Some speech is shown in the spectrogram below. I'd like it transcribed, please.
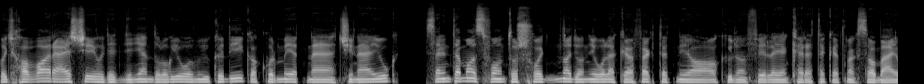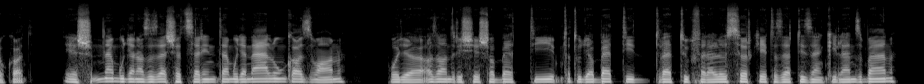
hogy ha van rá esély, hogy egy, egy ilyen dolog jól működik, akkor miért ne csináljuk. Szerintem az fontos, hogy nagyon jól le kell fektetni a különféle ilyen kereteket, meg szabályokat. És nem ugyanaz az eset szerintem, ugye nálunk az van, hogy az Andris és a Betty, tehát ugye a Betty vettük fel először 2019-ben,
